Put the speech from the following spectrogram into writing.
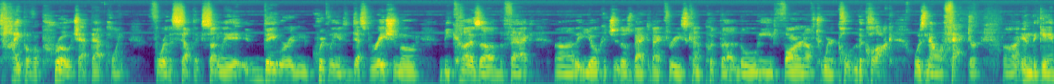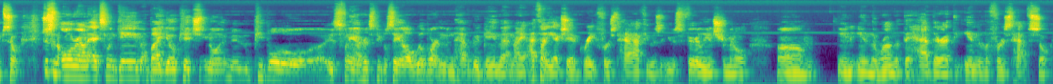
type of approach at that point for the Celtics. Suddenly, they were in quickly into desperation mode because of the fact uh, that Jokic, those back-to-back threes, kind of put the, the lead far enough to where cl- the clock was now a factor uh, in the game. So just an all-around excellent game by Jokic. You know, people. It's funny. I heard some people say, "Oh, Will Barton didn't have a good game that night." I thought he actually had a great first half. He was he was fairly instrumental. Um, in, in the run that they had there at the end of the first half, so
